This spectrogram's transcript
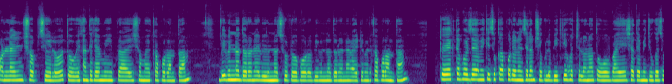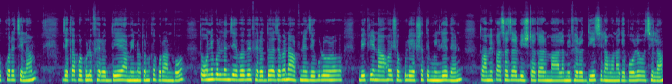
অনলাইন শপ ছিল, তো এখান থেকে আমি প্রায় সময় কাপড় আনতাম। বিভিন্ন ধরনের, বিভিন্ন ছোট, বড়, বিভিন্ন ধরনের আইটেমের কাপড় আনতাম। তো একটা পর্যায়ে আমি কিছু কাপড় এনেছিলাম, সেগুলো বিক্রি হচ্ছিল না, তো ভাইয়ের সাথে আমি যোগাযোগ করেছিলাম যে কাপড়গুলো ফেরত দিয়ে আমি নতুন কাপড় আনব। তো উনি বললেন যে, এভাবে ফেরত দেওয়া যাবে না, আপনি যেগুলো বিক্রি না হয় সবগুলো একসাথে মিলিয়ে দেন। তো আমি পাঁচ হাজার বিশ টাকার মাল আমি ফেরত দিয়েছিলাম, ওনাকে বলেও ছিলাম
